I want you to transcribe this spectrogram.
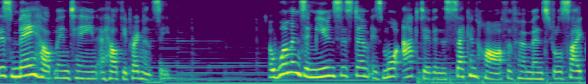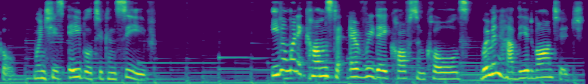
This may help maintain a healthy pregnancy. A woman's immune system is more active in the second half of her menstrual cycle when she's able to conceive. Even when it comes to everyday coughs and colds, women have the advantage.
